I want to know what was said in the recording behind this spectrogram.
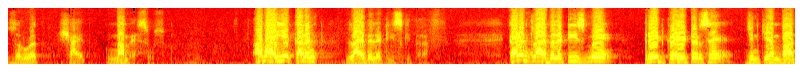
ضرورت شاید نہ محسوس ہو۔ اب آئیے کرنٹ لائبلٹیز کی طرف۔ کرنٹ لائبلٹیز میں ٹریڈ کریڈیٹرز ہیں، جن کی ہم بات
